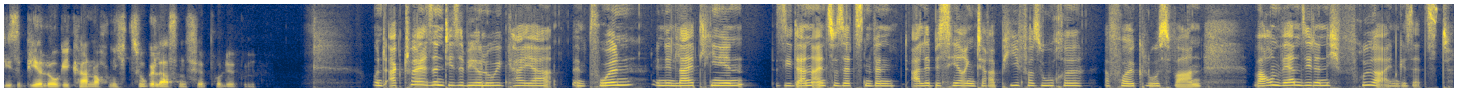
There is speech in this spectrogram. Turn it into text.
diese Biologika noch nicht zugelassen für Polypen. Und aktuell sind diese Biologika ja empfohlen in den Leitlinien, sie dann einzusetzen, wenn alle bisherigen Therapieversuche erfolglos waren. Warum werden sie denn nicht früher eingesetzt?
